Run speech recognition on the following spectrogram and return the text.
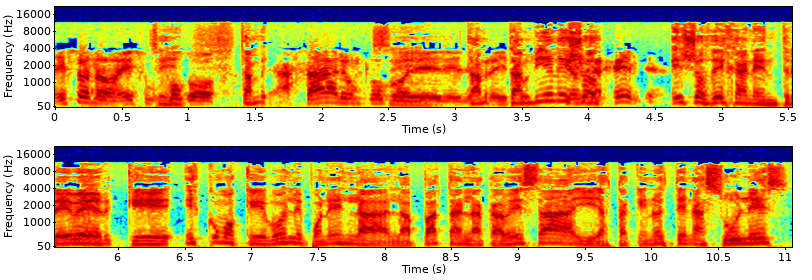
eso no es un Sí. poco azar, un poco Sí. de, de- de Tam- también ellos, de la gente. ellos dejan entrever que es como que vos le pones la, la pata en la cabeza y hasta que no estén azules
